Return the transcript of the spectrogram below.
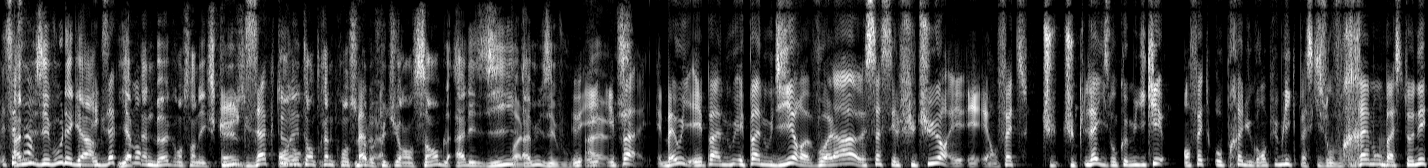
Oui. Amusez-vous les gars. Il y a Exactement. plein de bugs, on s'en excuse. Exactement. On est en train de construire Bah, le voilà. futur ensemble. Allez-y, Voilà. amusez-vous. Et, et- Ah, et je- pas, et bah oui, et pas à nous, et pas nous dire, voilà, euh, ça c'est le futur. Et, et- et en fait, tu, tu- là, ils ont communiqué en fait auprès du grand public parce qu'ils ont vraiment bastonné,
